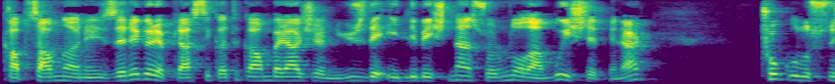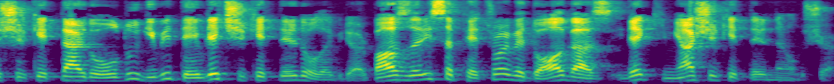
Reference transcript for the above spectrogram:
Kapsamlı analizlere göre plastik atık ambalajlarının %55'inden sorumlu olan bu işletmeler çok uluslu şirketlerde olduğu gibi devlet şirketleri de olabiliyor. Bazıları ise petrol ve doğalgaz ile kimya şirketlerinden oluşuyor.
